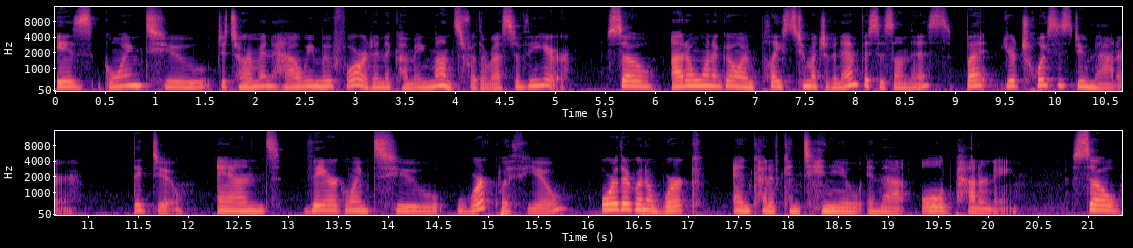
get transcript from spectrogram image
is going to determine how we move forward in the coming months for the rest of the year. So, I don't want to go and place too much of an emphasis on this, but your choices do matter. They do. And they are going to work with you, or they're going to work and kind of continue in that old patterning. So,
